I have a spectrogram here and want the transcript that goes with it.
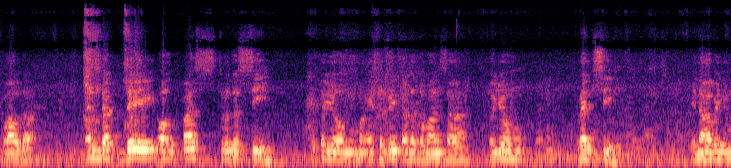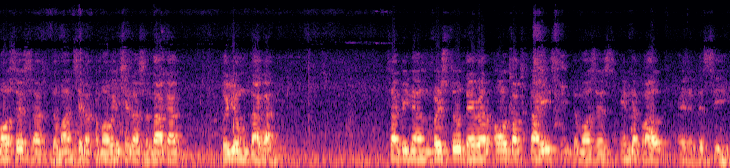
cloud ah, and that they all passed through the sea. Ito yung mga Israelita na duman sa, ito yung Red Sea. Inawin ni Moses at duman sila, tumawid sila sa dagat, tuyong dagat. Sabi ng verse 2, they were all baptized into Moses in the cloud and in the sea.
